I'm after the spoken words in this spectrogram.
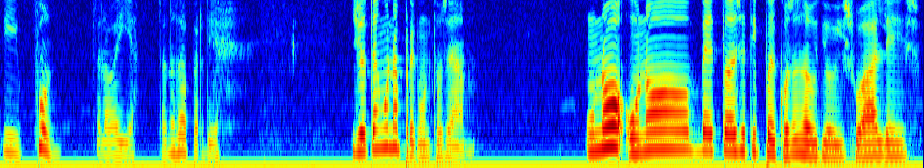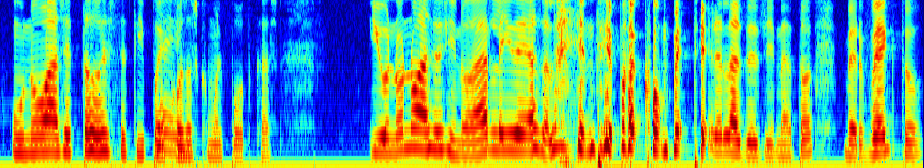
y ¡pum! Se lo veía. O sea, no se lo perdía. Yo tengo una pregunta, o sea, uno, uno ve todo ese tipo de cosas audiovisuales, uno hace todo este tipo de cosas como el podcast, y uno no hace sino darle ideas a la gente para cometer el asesinato perfecto.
